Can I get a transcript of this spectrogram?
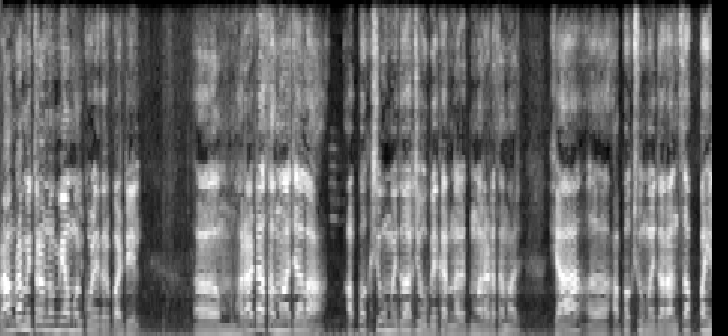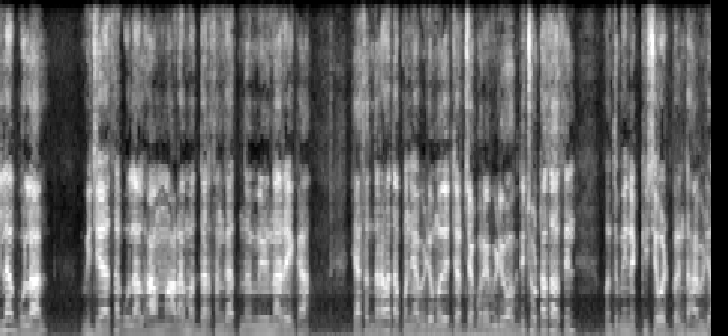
राम राम मित्रांनो मी अमोल कोळेकर पाटील. मराठा समाजाला अपक्ष उमेदवार जे उभे करणार आहेत मराठा समाज ह्या अपक्ष उमेदवारांचा पहिला गुलाल विजयाचा गुलाल हा माडा मतदारसंघातनं मिळणार आहे का? ह्या संदर्भात आपण या व्हिडिओमध्ये चर्चा करूया. व्हिडिओ अगदी छोटासा असेल पण तुम्ही नक्की शेवटपर्यंत हा व्हिडिओ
